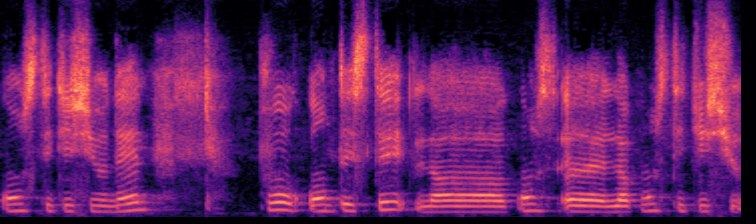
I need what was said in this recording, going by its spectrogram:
constitutionnel pour contester la, euh, la, constitution,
